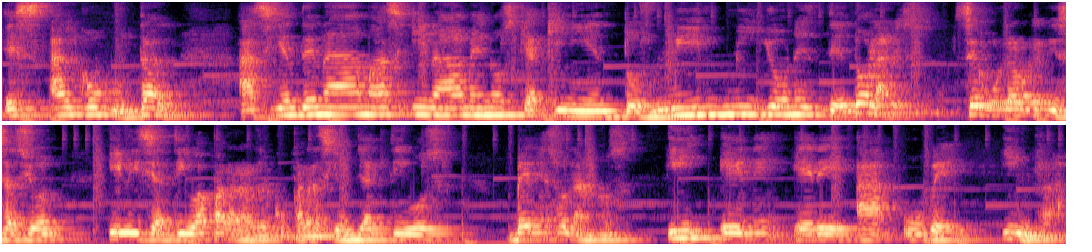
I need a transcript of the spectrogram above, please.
es algo brutal asciende nada más y nada menos que a 500 mil millones de dólares, según la organización Iniciativa para la Recuperación de Activos Venezolanos INRAV INRA.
